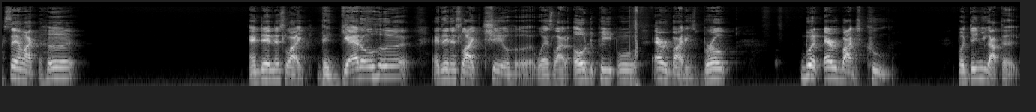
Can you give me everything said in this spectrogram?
I stay in like the hood and then it's like the ghetto hood, and then it's like chill hood, where it's like older people, everybody's broke, but everybody's cool. But then you got the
